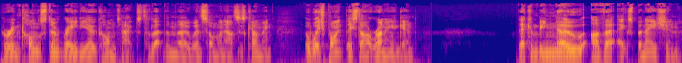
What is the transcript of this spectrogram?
who are in constant radio contact to let them know when someone else is coming, at which point they start running again. There can be no other explanation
